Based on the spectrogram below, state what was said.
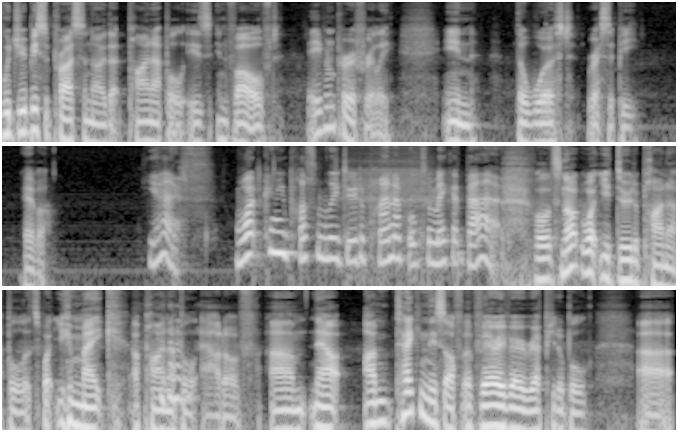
would you be surprised to know that pineapple is involved, even peripherally, in the worst recipe ever? Yes. What can you possibly do to pineapple to make it bad? Well, it's not what you do to pineapple, it's what you make a pineapple out of. Um, now, I'm taking this off a very, very reputable uh,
